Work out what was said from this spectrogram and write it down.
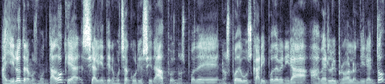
allí lo tenemos montado, que si alguien tiene mucha curiosidad, pues nos puede, nos puede buscar y puede venir a, a verlo y probarlo en directo.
